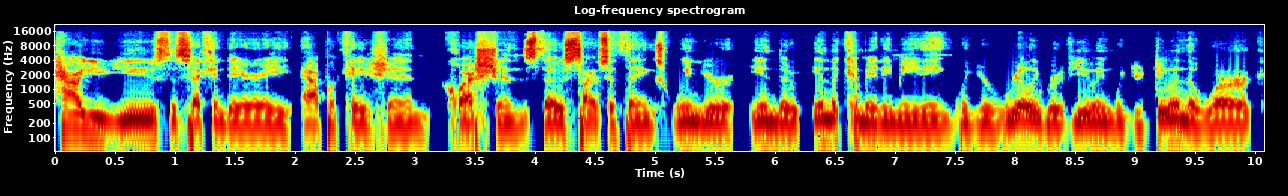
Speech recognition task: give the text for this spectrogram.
how you use the secondary application questions those types of things when you're in the in the committee meeting when you're really reviewing when you're doing the work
